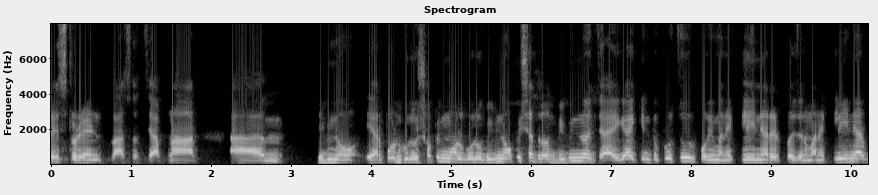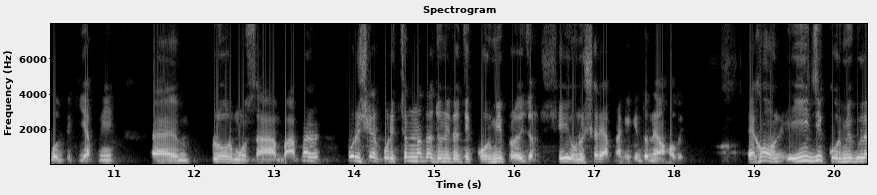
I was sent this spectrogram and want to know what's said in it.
রেস্টুরেন্ট প্লাস হচ্ছে আপনার বিভিন্ন এয়ারপোর্টগুলো, শপিং মলগুলো, বিভিন্ন অফিস আদালত, বিভিন্ন জায়গায় কিন্তু প্রচুর পরিমাণে ক্লিনারের প্রয়োজন। মানে ক্লিনার বলতে কি? আপনি ফ্লোর মোছা বা আপনার পরিষ্কার পরিচ্ছন্নতা জনিত যে কর্মী প্রয়োজন, সেই অনুসারে আপনাকে কিন্তু নেওয়া হবে। এখন এই যে কর্মীগুলো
